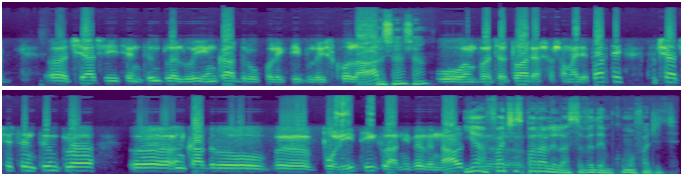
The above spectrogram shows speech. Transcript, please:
uh, ceea ce îi se întâmplă lui în cadrul colectivului școlar, așa, așa. cu învățătoarea și așa mai departe, cu ceea ce se întâmplă uh, în cadrul uh, politic, la nivel înalt. Ia, uh, faceți paralela, să vedem. Cum o faceți?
